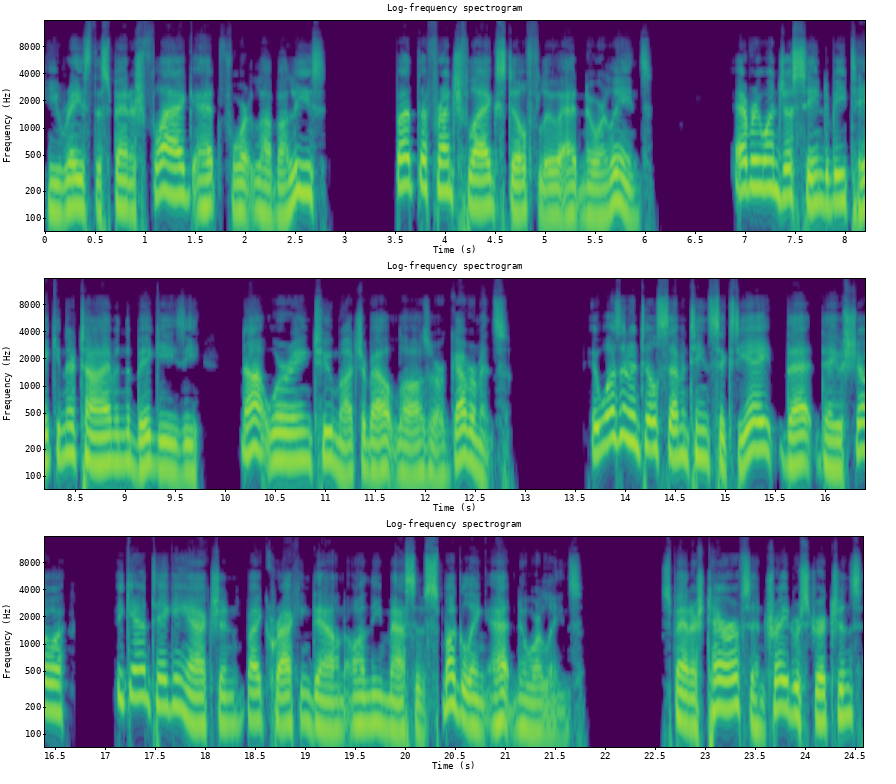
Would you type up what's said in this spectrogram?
He raised the Spanish flag at Fort La Balise, but the French flag still flew at New Orleans. Everyone just seemed to be taking their time in the Big Easy, not worrying too much about laws or governments. It wasn't until 1768 that De Ochoa began taking action by cracking down on the massive smuggling at New Orleans. Spanish tariffs and trade restrictions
